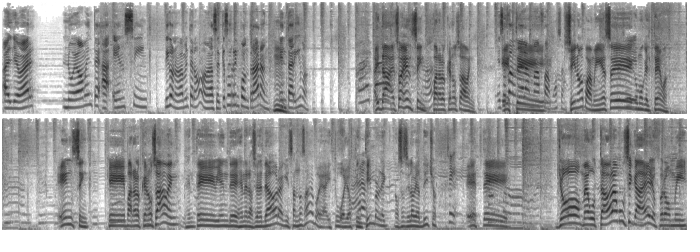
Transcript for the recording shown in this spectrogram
al llevar nuevamente a NSYNC. Digo, nuevamente no, hacer que se reencontraran Mm. en tarima. ahí está, eso es NSYNC, para los que no saben. Esa fue una de las más famosas. Sí, no, para mí ese es Sí. como que el tema. NSYNC, que para los que no saben, gente bien de generaciones de ahora, quizás no sabe, pues ahí estuvo Justin Claro. Timberlake, no sé si lo habías dicho. Sí. Este, yo me gustaba la música de ellos, pero mi,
